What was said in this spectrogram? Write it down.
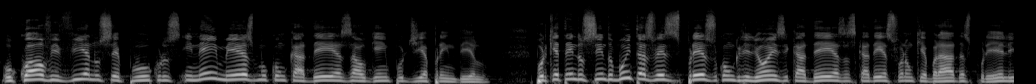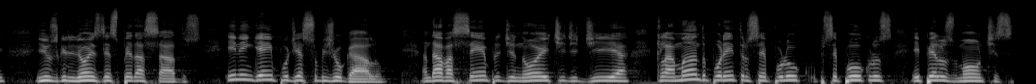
o qual vivia nos sepulcros e nem mesmo com cadeias alguém podia prendê-lo. Porque, tendo sido muitas vezes preso com grilhões e cadeias, as cadeias foram quebradas por ele e os grilhões despedaçados, e ninguém podia subjugá-lo. Andava sempre de noite e de dia, clamando por entre os sepulcros e pelos montes,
